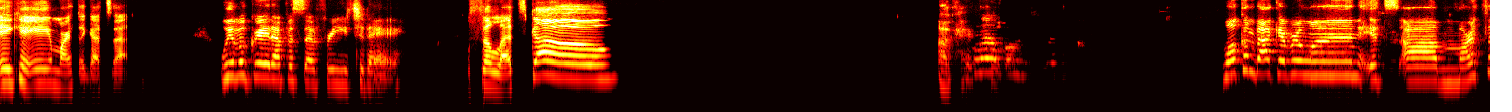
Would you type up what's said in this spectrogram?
aka Martha Gets It. We have a great episode for you today. So let's go. Okay. Cool. Welcome back, everyone. It's uh, Martha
